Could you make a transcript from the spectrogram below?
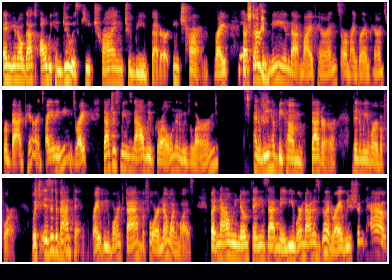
And, you know, that's all we can do is keep trying to be better each time, right? That doesn't time mean that my parents or my grandparents were bad parents by any means, right? That just means now we've grown and we've learned and we have become better than we were before, which isn't a bad thing, right? We weren't bad before, no one was. But now we know things that maybe we're not as good, right? We shouldn't have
